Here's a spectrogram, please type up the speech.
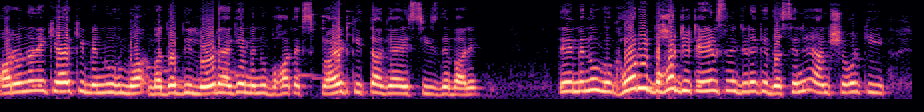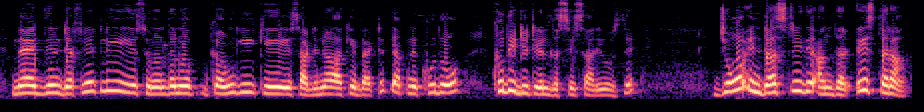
ਔਰ ਉਹਨਾਂ ਨੇ ਕਿਹਾ ਕਿ ਮੈਨੂੰ ਮਦਦ ਦੀ ਲੋੜ ਹੈਗੀ ਹੈ, ਮੈਨੂੰ ਬਹੁਤ ਐਕਸਪਲੋਇਟ ਕੀਤਾ ਗਿਆ ਇਸ ਚੀਜ਼ ਦੇ ਬਾਰੇ। ਤੇ ਮੈਨੂੰ ਹੋਰ ਵੀ ਬਹੁਤ ਡਿਟੇਲਸ ਨੇ ਜਿਹੜੇ ਕਿ ਦੱਸੇ ਨੇ। ਆਮ ਸ਼ੋਰ ਕਿ ਮੈਂ ਇੱਕ ਦਿਨ ਡੈਫੀਨਿਟਲੀ ਸੁਨੰਦਰ ਨੂੰ ਕਰੂੰਗੀ ਕਿ ਸਾਡੇ ਨਾਲ ਆ ਕੇ ਬੈਠੇ ਤੇ ਆਪਣੇ ਖੁਦ ਉਹ ਖੁਦ ਹੀ ਡਿਟੇਲ ਦੱਸੇ ਸਾਰੇ ਉਸ ਦੇ ਜੋ ਇੰਡਸਟਰੀ ਦੇ ਅੰਦਰ ਇਸ ਤਰ੍ਹਾਂ,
